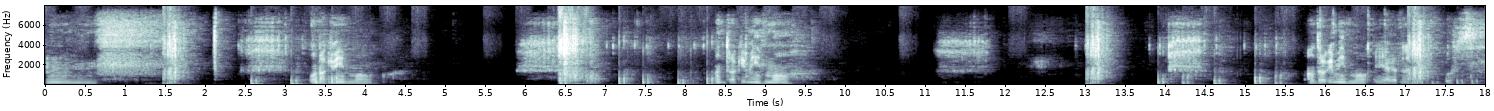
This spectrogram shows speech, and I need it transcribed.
Mm. Uno aquí mismo. Otro aquí mismo. Otro aquí mismo. Y ya que tenemos...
